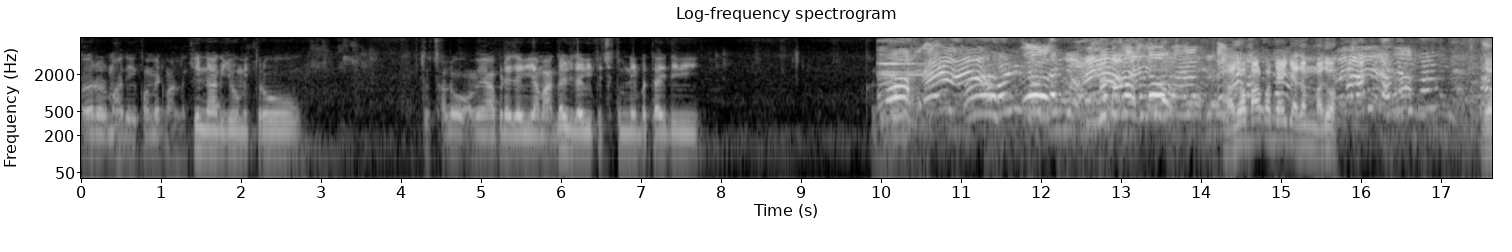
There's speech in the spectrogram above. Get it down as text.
હર હર મહાદેવ કોમેન્ટમાં લખી નાખજો મિત્રો. તો ચાલો, હવે આપણે જઈએ આમાં આગળ જવી પછી તમને બતાવી દેવી. હા જો બાળકો બે ગયા જમવા જો. જો.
